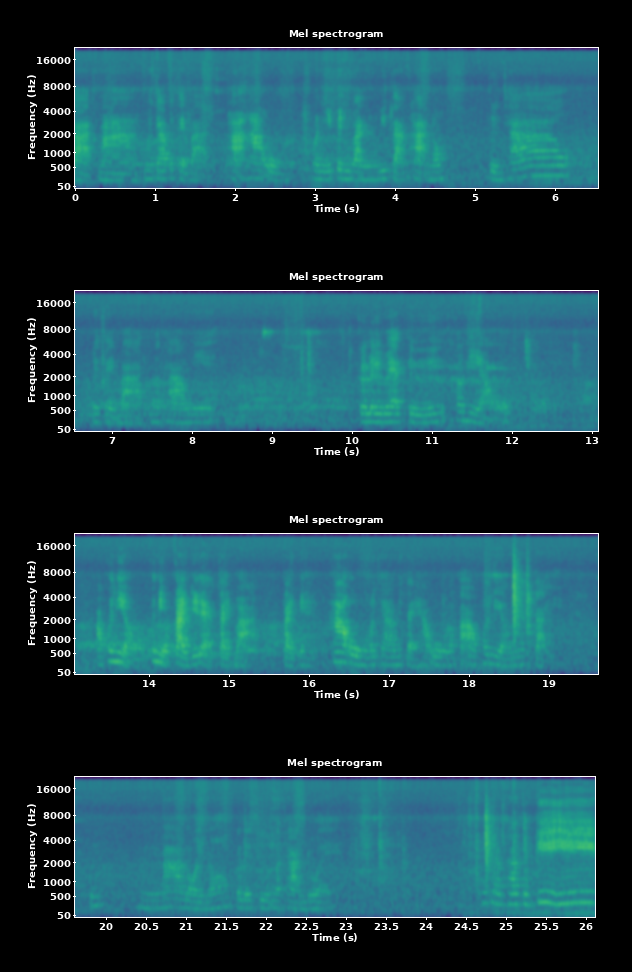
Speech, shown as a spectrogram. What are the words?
บาตรมา เมื่อเช้าไปใส่บาตรพระห้าองค์ วันนี้เป็นวันวิสาขะเนาะตื่นเช้า ไปใส่บาตรเมื่อเช้านี้ ก็เลยแวะซื้อข้าวเหนียว เอาข้าวเหนียวข้าวเหนียวไก่นี่แหละใส่บาตรใส่ไปห้าองค์เมื่อเช้านี่ใส่ห้าองค์แล้วก็เอาข้าวเหนียวเนี่ยใส่อุ๊ยมันน่าอร่อยเนาะก็เลยซื้อมาทานด้วยไม่อยากทาตุกี้อีก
